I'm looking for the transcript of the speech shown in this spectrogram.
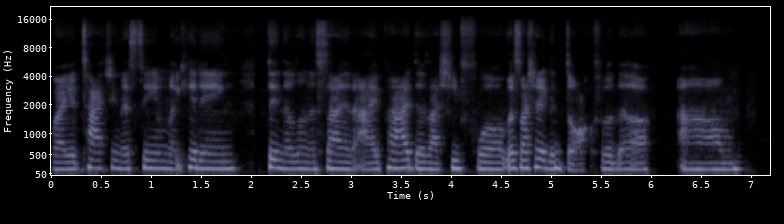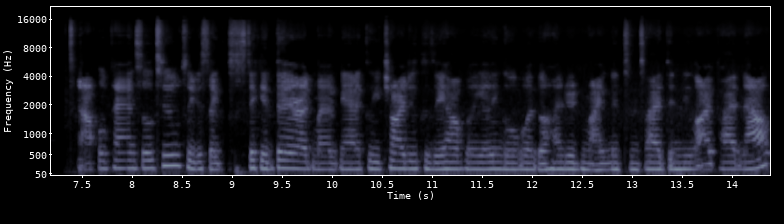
by attaching the same like hitting thing that was on the side of the iPad. There's actually for there's actually like a dock for the um Apple Pencil too. So you just like stick it there, it magnetically charges because they have like I think over like hundred magnets inside the new iPad now.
